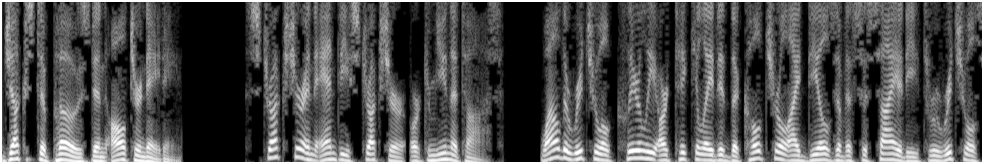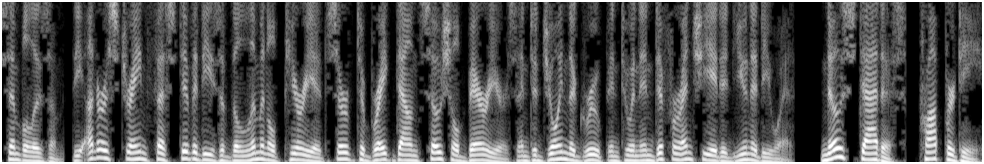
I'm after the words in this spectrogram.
juxtaposed and alternating. Structure and anti-structure or communitas. While the ritual clearly articulated the cultural ideals of a society through ritual symbolism, the unrestrained festivities of the liminal period served to break down social barriers and to join the group into an indifferentiated unity with no status, property,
